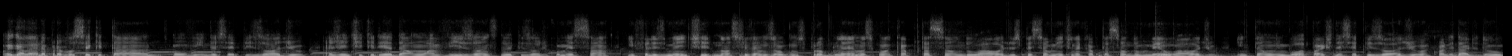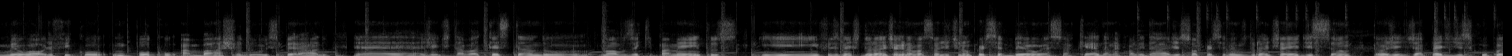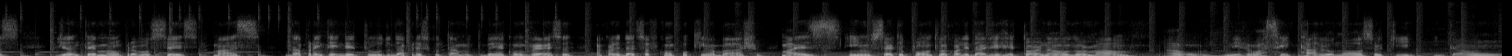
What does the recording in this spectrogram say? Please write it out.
Oi, galera, para você que está ouvindo esse episódio, a gente queria dar um aviso antes do episódio começar. Infelizmente, nós tivemos alguns problemas com a captação do áudio, especialmente na captação do meu áudio. Então, em boa parte desse episódio, a qualidade do meu áudio ficou um pouco abaixo do esperado. É, a gente estava testando novos equipamentos e, infelizmente, durante a gravação a gente não percebeu essa queda na qualidade, só percebemos durante a edição. Então, a gente já pede desculpas desculpas de antemão para vocês, mas dá para entender tudo, dá para escutar muito bem a conversa. A qualidade só ficou um pouquinho abaixo, mas em um certo ponto a qualidade retorna ao normal, ao nível aceitável nosso aqui. Então,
